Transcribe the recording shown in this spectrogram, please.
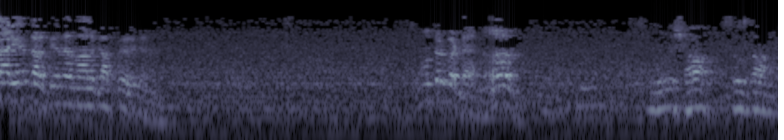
ਸਾਰੀਆਂ ਧਰਤੀਆਂ ਦਾ ਮਾਲਕ ਆਪੇ ਹੋ ਜਾਣਾ। ਸਮੁੰਦਰ ਵੱਡਾ ਨਾ। ਸਮੁੰਦਰ ਸ਼ਾਹ ਸੁਲਤਾਨ।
